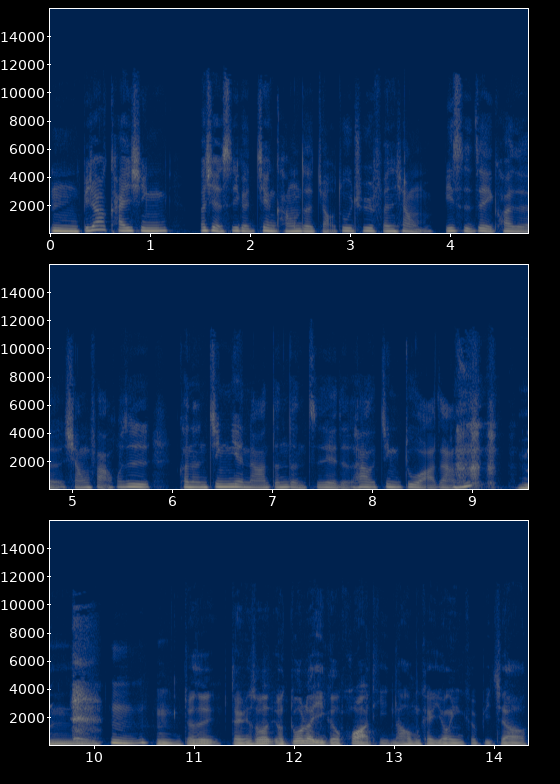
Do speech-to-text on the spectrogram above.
嗯比较开心，而且是一个健康的角度去分享彼此这一块的想法，或是可能经验啊等等之类的，还有进度啊这样。嗯 嗯嗯，就是等于说有多了一个话题，然后我们可以用一个比较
